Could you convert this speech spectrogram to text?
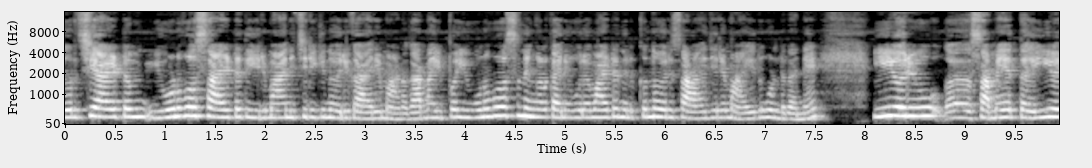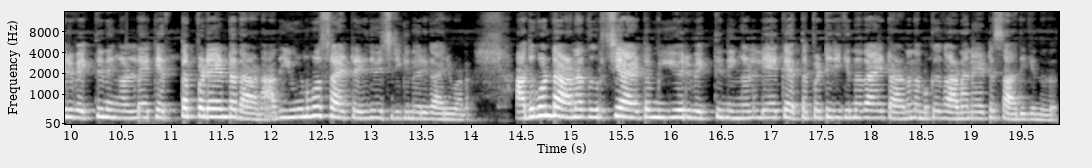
തീർച്ചയായിട്ടും യൂണിവേഴ്സായിട്ട് തീരുമാനിച്ചിരിക്കുന്ന ഒരു കാര്യമാണ്. കാരണം ഇപ്പോൾ യൂണിവേഴ്സ് നിങ്ങൾക്ക് അനുകൂലമായിട്ട് നിൽക്കുന്ന ഒരു സാഹചര്യം ആയതുകൊണ്ട് തന്നെ ഈ ഒരു സമയത്ത് ഈ ഒരു വ്യക്തി നിങ്ങളിലേക്ക് എത്തപ്പെടേണ്ടതാണ്. അത് യൂണിവേഴ്സായിട്ട് എഴുതി വെച്ചിരിക്കുന്ന ഒരു കാര്യമാണ്. അതുകൊണ്ടാണ് തീർച്ചയായിട്ടും ഈ ഒരു വ്യക്തി നിങ്ങളിലേക്ക് എത്തപ്പെട്ടിരിക്കുന്നതായിട്ടാണ് നമുക്ക് കാണാനായിട്ട് സാധിക്കുന്നത്.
